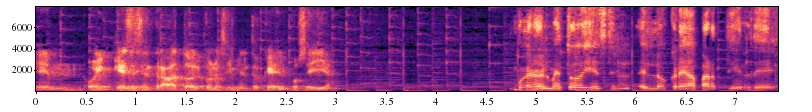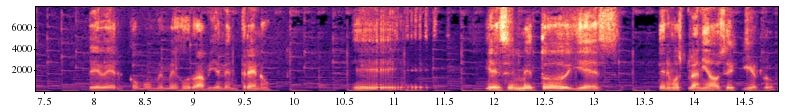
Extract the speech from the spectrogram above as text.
eh, o en qué se centraba todo el conocimiento que él poseía? Bueno, el método 10 él, él lo crea a partir de, de, ver cómo me mejoró a mí el entreno. Eh, y ese método 10 tenemos planeado seguirlo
